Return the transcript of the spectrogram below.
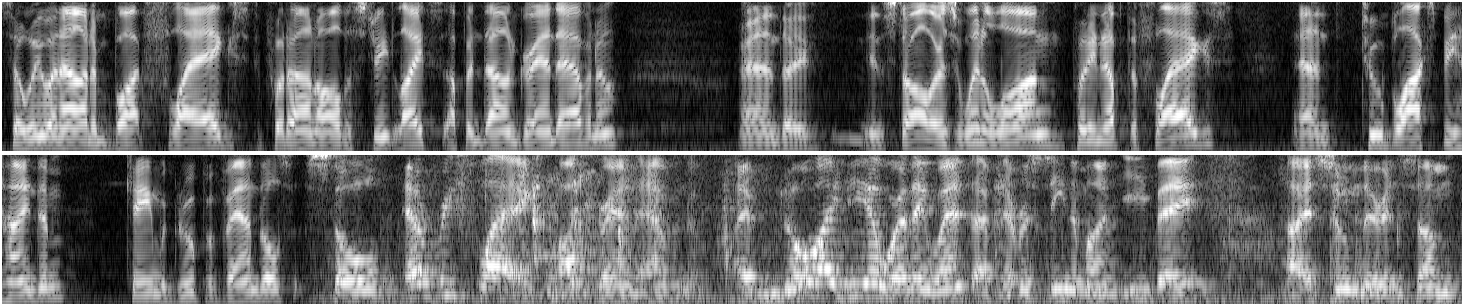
So we went out and bought flags to put on all the street lights up and down Grand Avenue. And the installers went along putting up the flags, and two blocks behind them came a group of vandals, stole every flag off Grand Avenue. I have no idea where they went. I've never seen them on eBay. I assume they're in some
